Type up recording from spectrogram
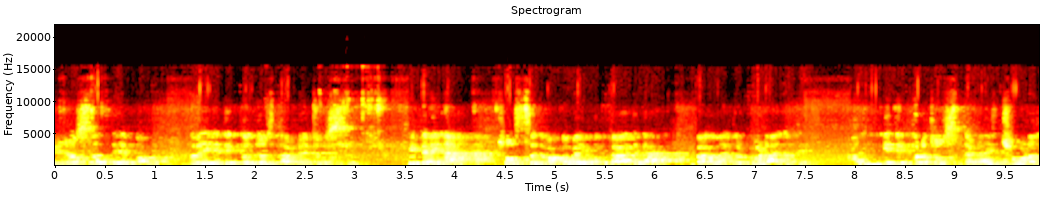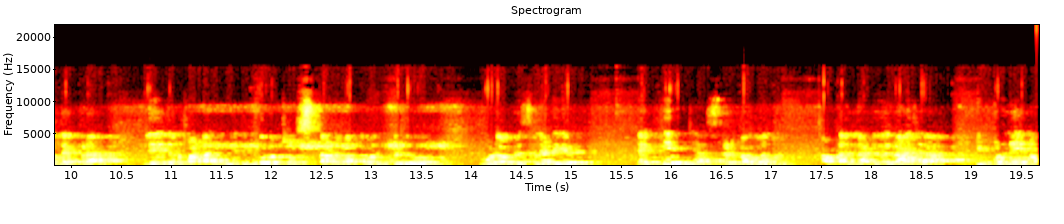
ఎటు చూస్తుంది దీపం? నువ్వు ఏ దిక్కును చూస్తే అటే చూస్తుంది. ఎటైనా చూస్తుంది. ఒకవైపు కాదుగా భగవంతుడు కూడా అంతే. అన్ని దిక్కులు చూస్తాడు. ఆయన చూడండి ఎక్కడ? లేదనమాట అన్ని దిక్కులు చూస్తాడు భగవంతుడు. మూడో ప్రశ్న అడిగాడు. ఏం చేస్తాడు భగవంతుడు? అప్పుడు అన్నాడు రాజా ఇప్పుడు నేను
